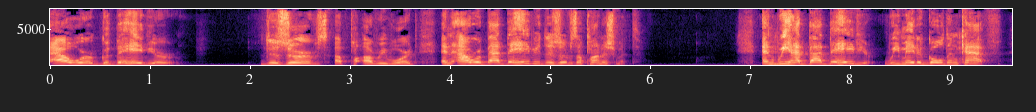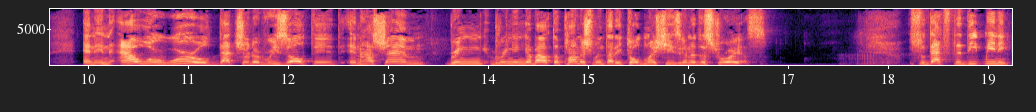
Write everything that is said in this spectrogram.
our good behavior deserves a, a reward, and our bad behavior deserves a punishment. And we had bad behavior. We made a golden calf. And in our world, that should have resulted in Hashem bringing, bringing about the punishment that he told Moshe he's going to destroy us. So that's the deep meaning.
